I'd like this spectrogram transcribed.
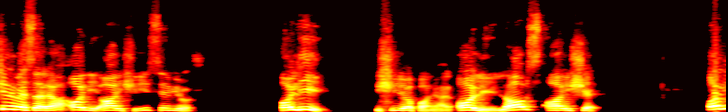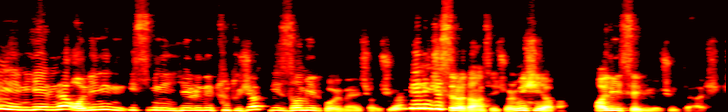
Şimdi mesela Ali Ayşe'yi seviyor. Ali işi yapan yani Ali loves Ayşe. Ali'nin yerine Ali'nin isminin yerini tutacak bir zamir koymaya çalışıyorum. Birinci sıradan seçiyorum işi yapan. Ali seviyor çünkü Ayşe.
